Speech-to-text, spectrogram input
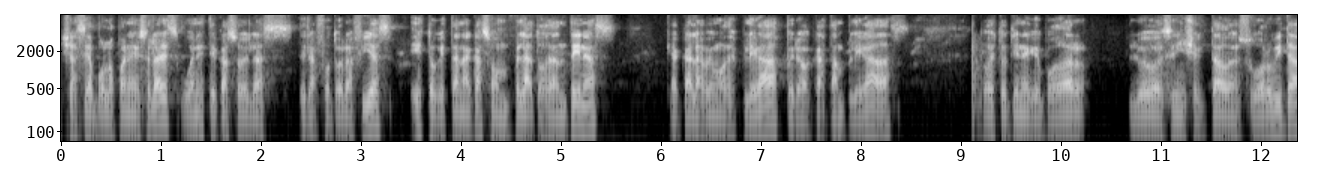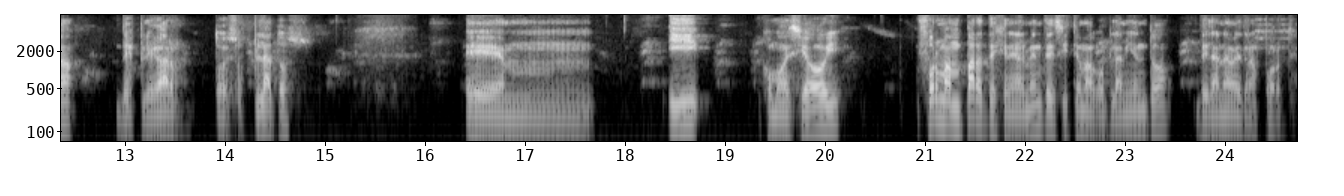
ya sea por los paneles solares o en este caso de las, de las fotografías, esto que están acá son platos de antenas, que acá las vemos desplegadas, pero acá están plegadas. Todo esto tiene que poder, luego de ser inyectado en su órbita, desplegar todos esos platos. Em, y, como decía hoy, forman parte generalmente del sistema de acoplamiento de la nave de transporte.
